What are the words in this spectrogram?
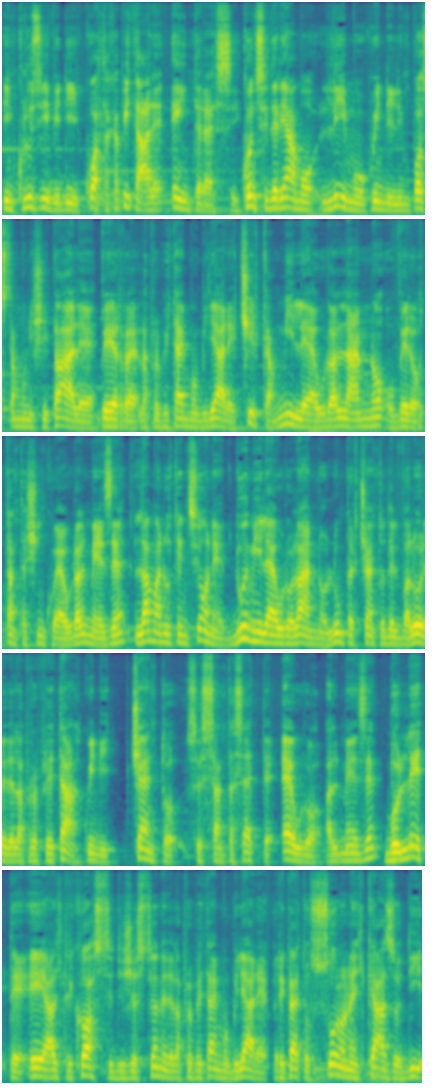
inclusivi di quota capitale e interessi. Consideriamo l'IMU, quindi l'imposta municipale per la proprietà immobiliare, circa 1000 euro all'anno, ovvero 85 euro al mese, la manutenzione 2000 euro l'anno, l'1% del valore della proprietà, quindi 100 67 euro al mese, bollette e altri costi di gestione della proprietà immobiliare, ripeto, solo nel caso di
